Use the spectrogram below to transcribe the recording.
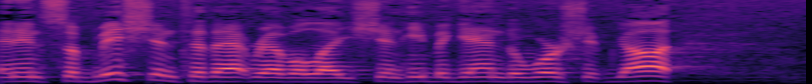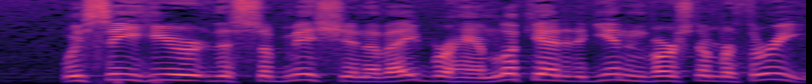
and in submission to that revelation, he began to worship God we see here the submission of Abraham. Look at it again in verse number 3.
